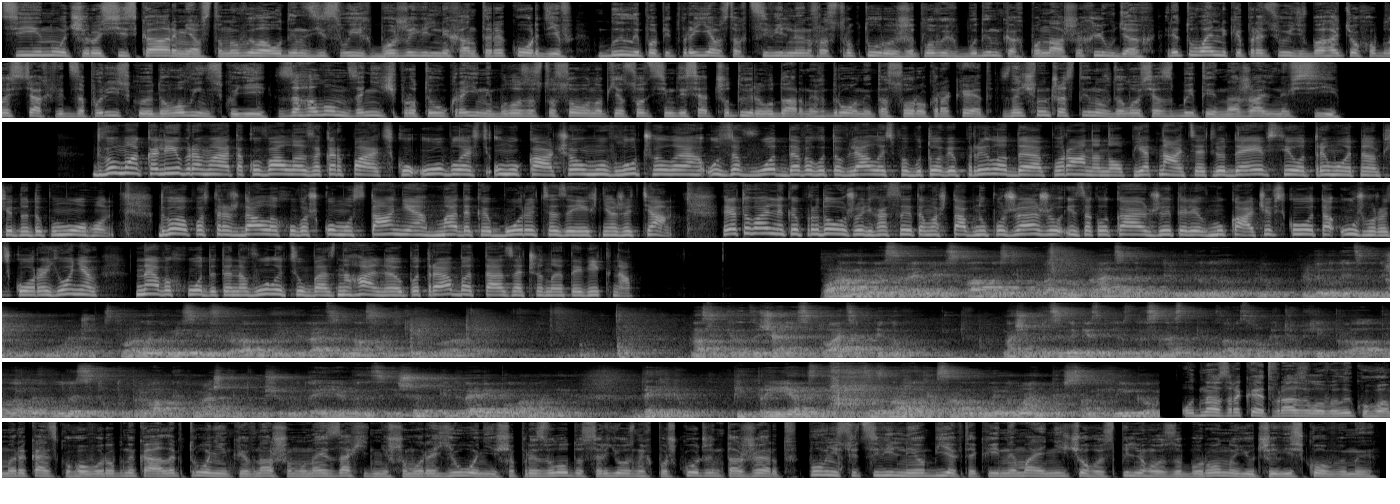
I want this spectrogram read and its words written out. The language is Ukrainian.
Цієї ночі російська армія встановила один зі своїх божевільних антирекордів. Били по підприємствах цивільної інфраструктури, житлових будинках по наших людях. Рятувальники працюють в багатьох областях від Запорізької до Волинської. Загалом за ніч проти України було застосовано 574 ударних дрони та 40 ракет. Значну частину вдалося збити. На жаль, не всі. Двома калібрами атакували Закарпатську область. У Мукачевому влучили у завод, де виготовлялись побутові прилади. Поранено 15 людей. Всі отримують необхідну допомогу. Двоє постраждалих у важкому стані. Медики борються за їхнє життя. Рятувальники продовжують гасити масштабну пожежу і закликають жителів Мукачівського та Ужгородського районів не виходити на вулицю без нагальної потреби та зачинити вікна. Поранення середньої складності, проведена операція, де потрібно люди, лю- надається медичну допомогу. Створена комісія міської ради по ліквідації наслідків, е, наслідків надзвичайної ситуації. Відповідно, наші працівники спільно з ДСНСниками зараз роблять обхід прилеглих вулиць, тобто приватних помешкань, тому що в людей є винесені шибки, двері поламані. Декілька підприємств зазнали так само руйнувань тих самих вікон. Одна з ракет вразила великого американського виробника електроніки в нашому найзахіднішому регіоні, що призвело до серйозних пошкоджень та жертв. Повністю цивільний об'єкт, який не має нічого спільного з обороною чи військовими.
